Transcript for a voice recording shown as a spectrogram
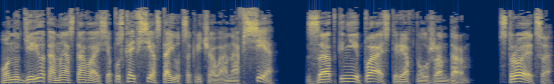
«Он удерет, а мы оставайся! Пускай все остаются!» — кричала она. «Все!» «Заткни пасть!» — рявкнул жандарм. «Строится!»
